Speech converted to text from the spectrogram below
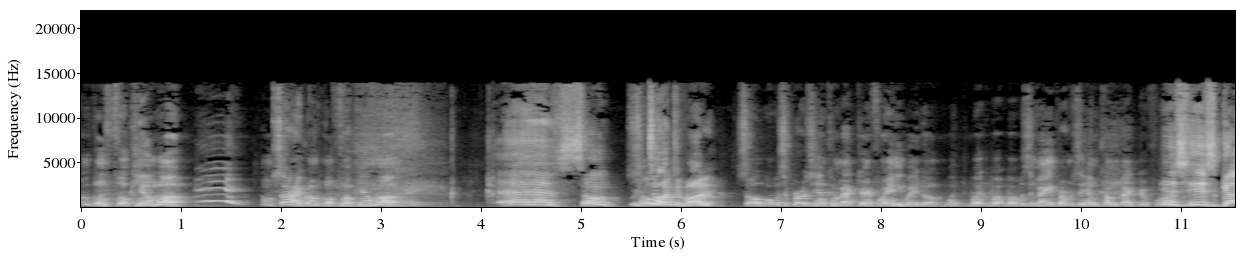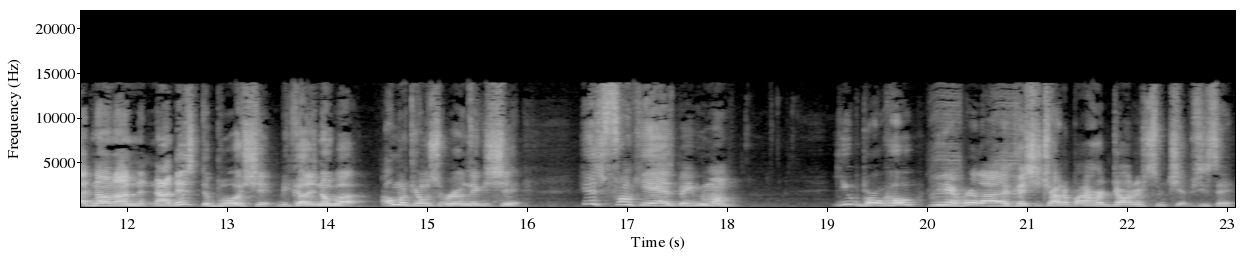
I'm gonna fuck him up. I'm sorry, but I'm gonna fuck him up. Uh, so we So- talked about it. So what was the purpose of him coming back there for anyway though? What what what, what was the main purpose of him coming back there for? His his gut. No, no, now this the bullshit. Because you know what? I'm gonna give him some real nigga shit. His funky ass baby mama. You broke hoe. You didn't realize because she tried to buy her daughter some chips. She said,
